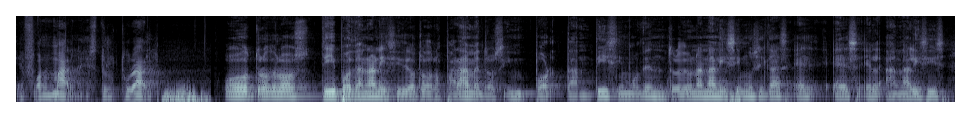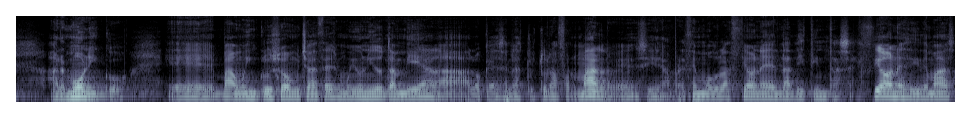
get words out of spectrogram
eh, formal, estructural. Otro de los tipos de análisis, otro de los parámetros importantísimos dentro de un análisis musical es el análisis armónico. Eh, vamos incluso muchas veces muy unido también a, lo que es la estructura formal. ¿eh? Si aparecen modulaciones, las distintas secciones y demás,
